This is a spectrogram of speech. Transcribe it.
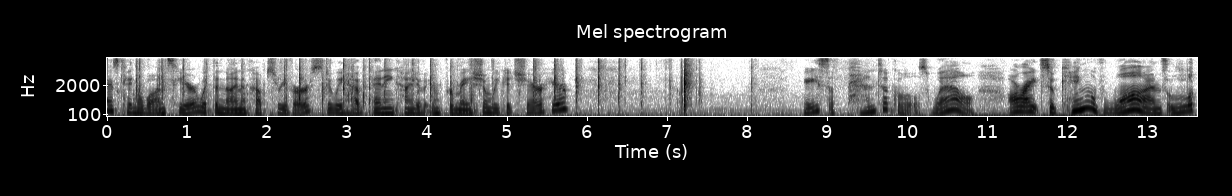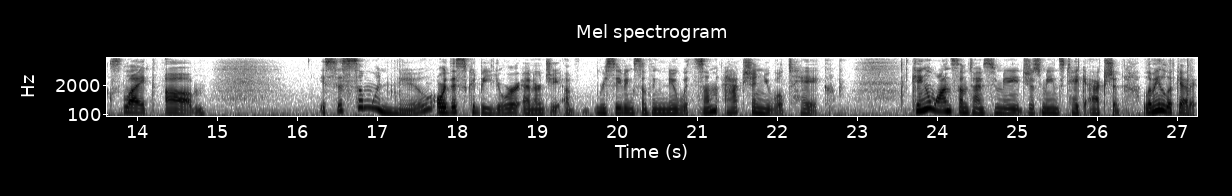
Is King of Wands here with the Nine of Cups reversed? Do we have any kind of information we could share here? Ace of Pentacles. Well, all right. So King of Wands looks like, um, is this someone new? Or this could be your energy of receiving something new with some action you will take. King of Wands sometimes to me just means take action. Let me look at it.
